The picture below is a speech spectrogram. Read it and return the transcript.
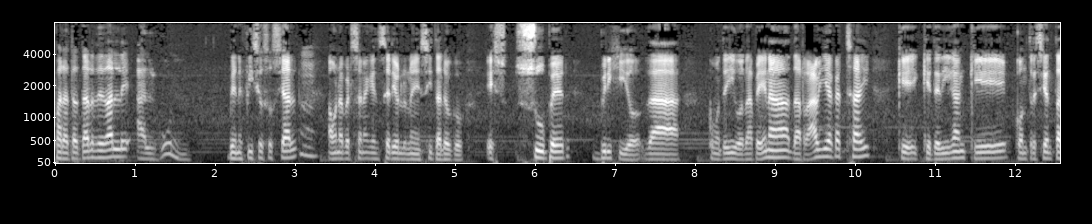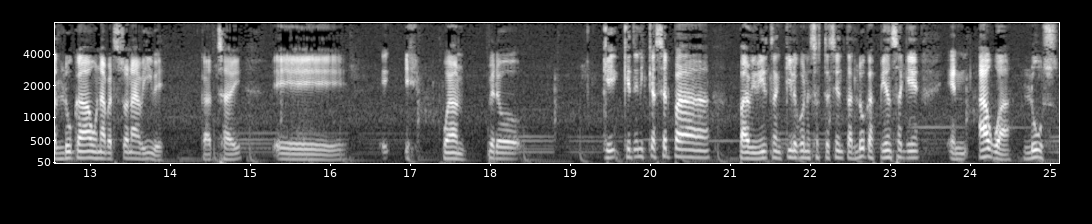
para tratar de darle algún beneficio social Mm. a una persona que en serio lo necesita, loco. Es súper brígido, da, como te digo, da pena, da rabia, ¿cachai? Que, que te digan que con 300 lucas una persona vive, ¿cachai? Eh, eh, eh, weón, pero ¿qué, qué tenéis que hacer para vivir tranquilo con esas 300 lucas? Piensa que en agua, luz,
